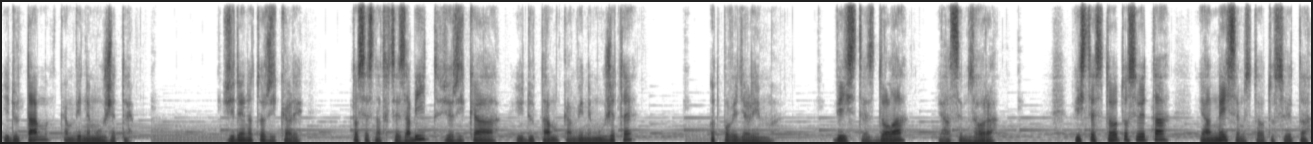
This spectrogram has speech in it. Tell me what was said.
Jdu tam, kam vy nemůžete. Židé na to říkali, to se snad chce zabít, že říká, jdu tam, kam vy nemůžete? Odpověděl jim, vy jste z dola, já jsem z hora. Vy jste z tohoto světa, já nejsem z tohoto světa.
